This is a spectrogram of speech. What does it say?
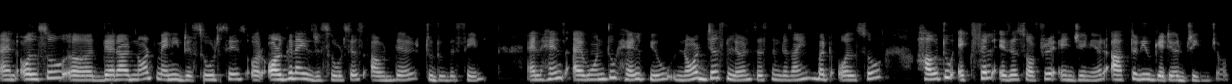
and also uh, there are not many resources or organized resources out there to do the same. And hence i want to help you not just learn system design but also how to excel as a software engineer after you get your dream job.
